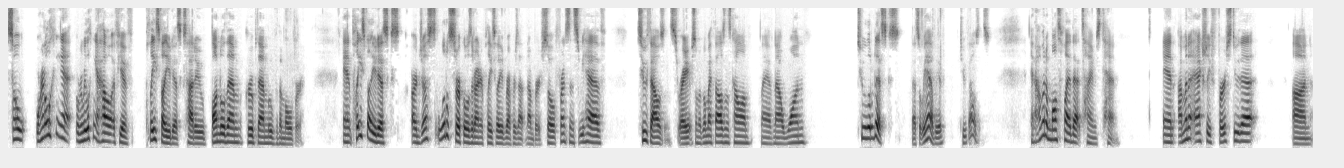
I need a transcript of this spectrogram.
So we're gonna looking at we're gonna be looking at how if you have place value disks, how to bundle them, group them, move them over. And place value disks are just little circles that are on your place value represent numbers. So for instance, we have two thousands, right? So I'm gonna go my thousands column. I have now one, two little disks. That's what we have. We have two thousands. And I'm gonna multiply that times 10. And I'm gonna actually first do that on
